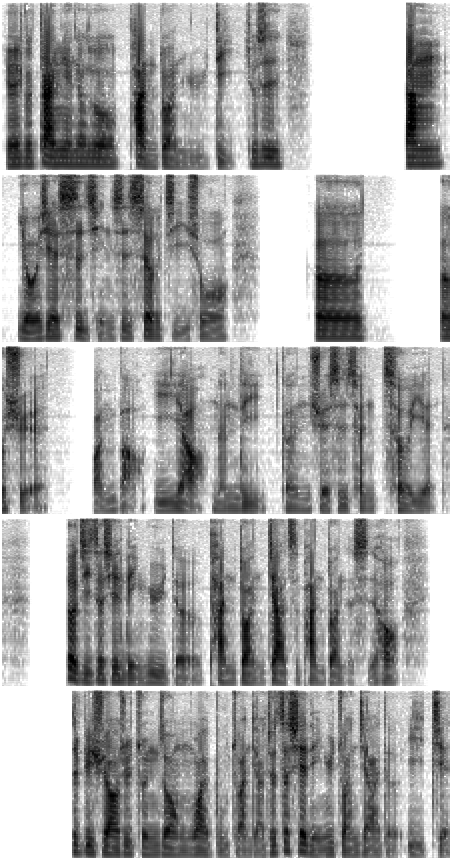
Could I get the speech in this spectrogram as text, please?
有一个概念叫做判断余地，就是当有一些事情是涉及说科科学、环保、医药能力跟学识测测验，涉及这些领域的判断、价值判断的时候。是必须要去尊重外部专家，就这些领域专家的意见，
